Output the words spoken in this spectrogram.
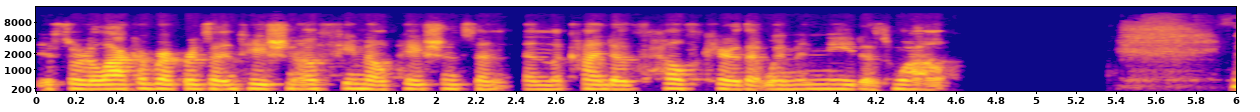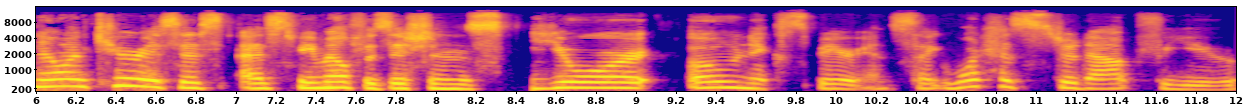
the, sort of lack of representation of female patients and, and the kind of healthcare that women need as well. Now, I'm curious as, as female physicians, your own experience, like what has stood out for you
